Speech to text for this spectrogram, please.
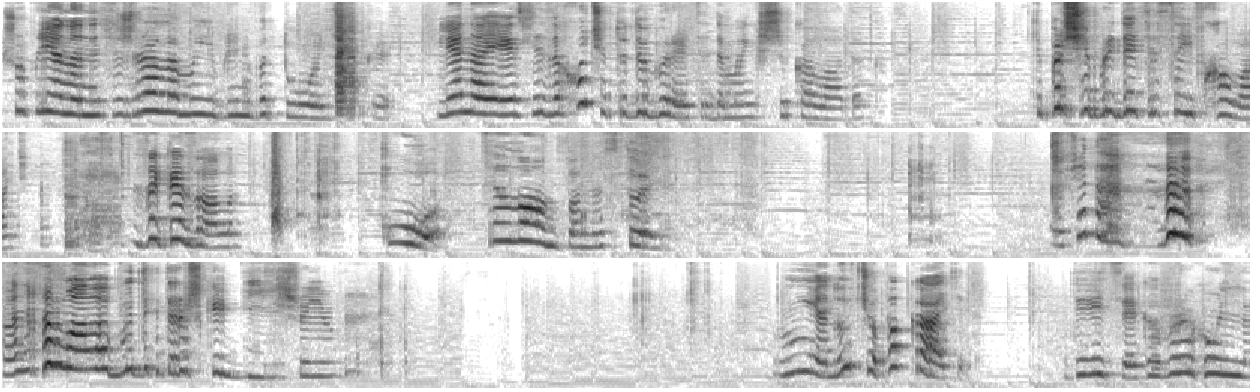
щоб Лена не сожрала мої, блін, батончики. Лена, якщо захоче, то добереться до моїх шоколадок. Тепер ще прийдеться сейф ховати. Заказала. О, це лампа настольна. Взагалі, вона мала бути трошки більшою. Ні, ну що, покатить. Дивіться, яка прикольна.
